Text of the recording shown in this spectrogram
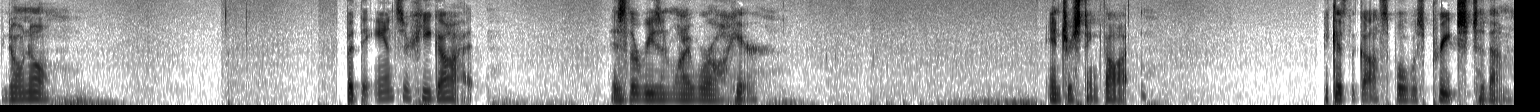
We don't know. But the answer he got is the reason why we're all here. Interesting thought. Because the gospel was preached to them.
